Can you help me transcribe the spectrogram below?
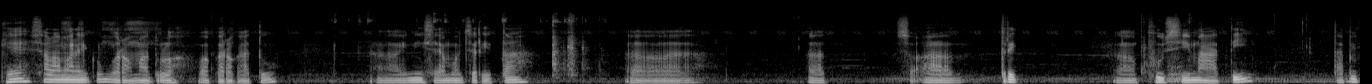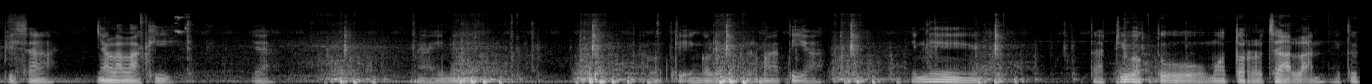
Oke Assalamualaikum warahmatullahi wabarakatuh. Uh, ini saya mau cerita uh, uh, soal trik uh, busi mati tapi bisa nyala lagi ya. Nah ini kalau diinggol ini benar mati ya. Ini tadi waktu motor jalan itu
